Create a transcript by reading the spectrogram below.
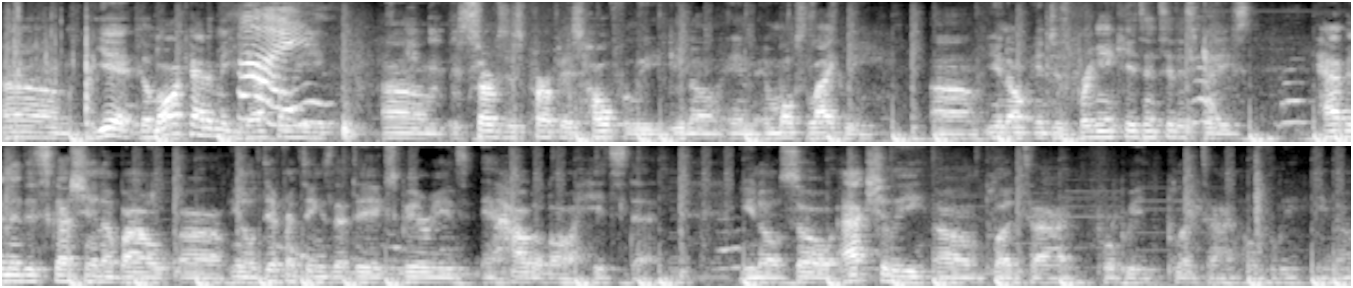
um, yeah, the Law Academy definitely um, it serves its purpose. Hopefully, you know, and, and most likely, um, you know, and just bringing kids into the space, having a discussion about uh, you know different things that they experience and how the law hits that. You know, so actually, um, plug time, appropriate plug time, hopefully, you know.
